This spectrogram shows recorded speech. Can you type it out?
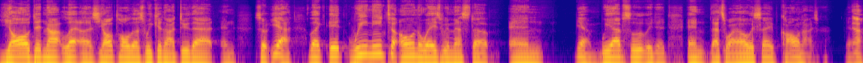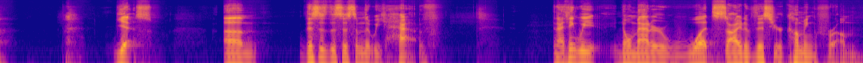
y'all did not let us y'all told us we could not do that and so yeah like it we need to own the ways we messed up and yeah we absolutely did and that's why i always say colonizer Yeah. Yes. Um, this is the system that we have. And I think we, no matter what side of this you're coming from,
